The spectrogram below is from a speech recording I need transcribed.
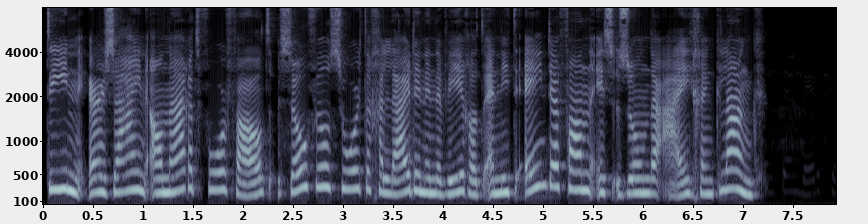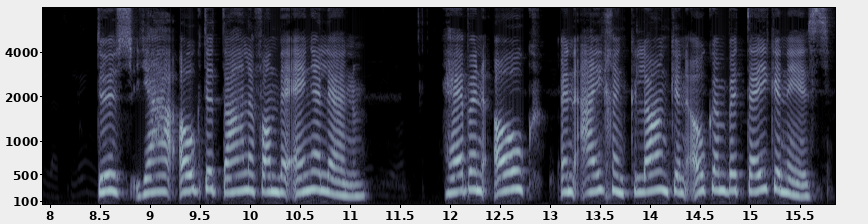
10. Er zijn al naar het voorvalt zoveel soorten geluiden in de wereld en niet één daarvan is zonder eigen klank. Dus ja, ook de talen van de engelen hebben ook een eigen klank en ook een betekenis.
